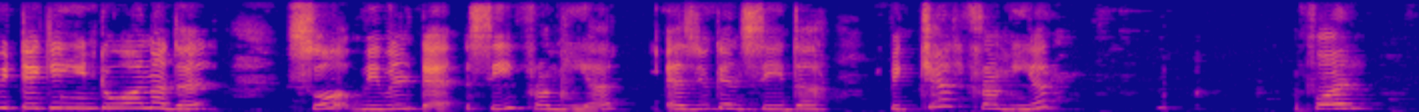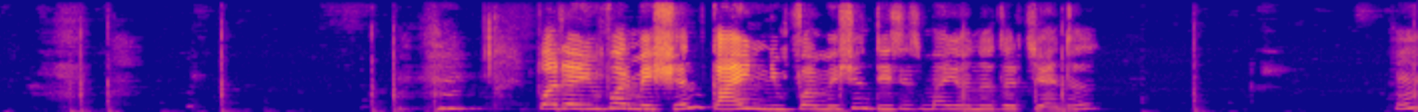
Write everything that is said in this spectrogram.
be taking into another. So we will see from here. As you can see the picture from here. For hmm, for the information kind information. This is my another channel. Huh?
